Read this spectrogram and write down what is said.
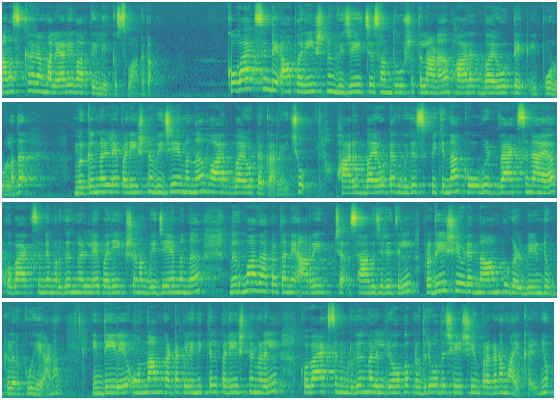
നമസ്കാരം മലയാളി വാർത്തയിലേക്ക് സ്വാഗതം. കോവാക്സിന്റെ ആ പരീക്ഷണം വിജയിച്ച സന്തോഷത്തിലാണ് ഭാരത് ബയോടെക് ഇപ്പോൾ ഉള്ളത്. മൃഗങ്ങളിലെ പരീക്ഷണ വിജയമെന്ന് ഭാരത് ബയോടെക് അറിയിച്ചു. ഭാരത് ബയോടെക് വികസിപ്പിക്കുന്ന കോവിഡ് വാക്സിനായ കോവാക്സിന്റെ മൃഗങ്ങളിലെ പരീക്ഷണം വിജയമെന്ന് നിർമ്മാതാക്കൾ തന്നെ അറിയിച്ച സാഹചര്യത്തിൽ പ്രതീക്ഷയുടെ നാമ്പുകൾ വീണ്ടും കിളിർക്കുകയാണ്. ഇന്ത്യയിലെ ഒന്നാം ഘട്ട ക്ലിനിക്കൽ പരീക്ഷണങ്ങളിൽ കോവാക്സിൻ മൃഗങ്ങളിൽ രോഗപ്രതിരോധ ശേഷിയും പ്രകടമായി കഴിഞ്ഞു.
